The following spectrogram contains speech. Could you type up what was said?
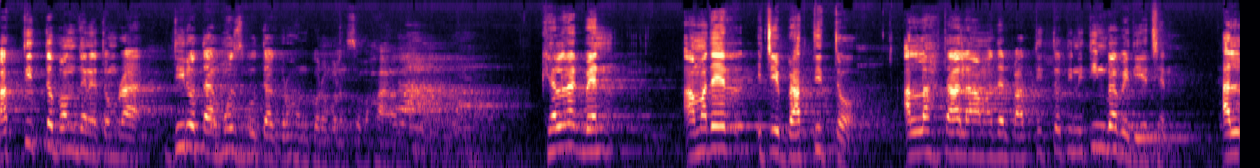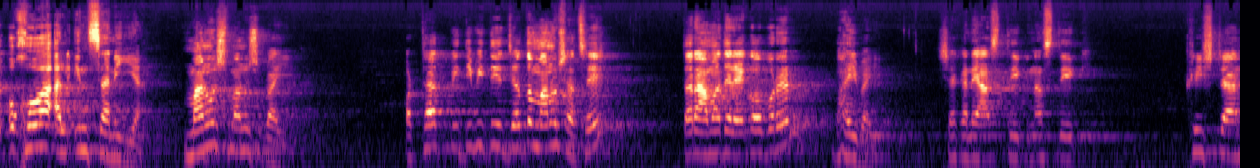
বাতৃত্ব বন্ধনে তোমরা দৃঢ়তা মজবুতা গ্রহণ করো বলেন সুবহান খেয়াল রাখবেন, আমাদের যে ভ্রাতৃত্ব, আল্লাহ তাআলা আমাদের ভ্রাতৃত্ব তিনি তিনভাবে দিয়েছেন। আল ওখোয়া আল ইনসানিয়া মানুষ মানুষ ভাই অর্থাৎ পৃথিবীতে যত মানুষ আছে, তারা আমাদের একে অপরের ভাই ভাই সেখানে আস্তিক, নাস্তিক, খ্রিস্টান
